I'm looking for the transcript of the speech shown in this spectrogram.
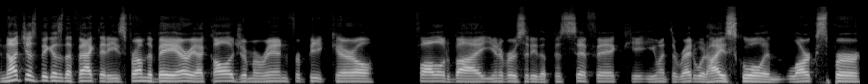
and not just because of the fact that he's from the Bay Area, College of Marin for Pete Carroll followed by University of the Pacific. He, went to Redwood High School in Larkspur,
